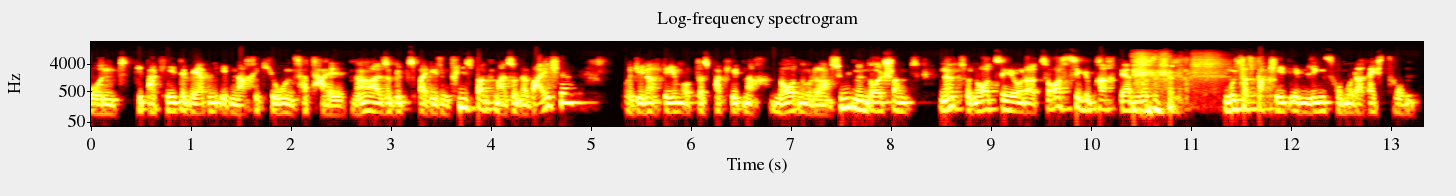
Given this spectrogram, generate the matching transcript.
und die Pakete werden eben nach Regionen verteilt. Ne? Also gibt es bei diesem Fließband mal so eine Weiche. Und je nachdem, ob das Paket nach Norden oder nach Süden in Deutschland, ne, zur Nordsee oder zur Ostsee gebracht werden muss, muss das Paket eben links rum oder rechts rum.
